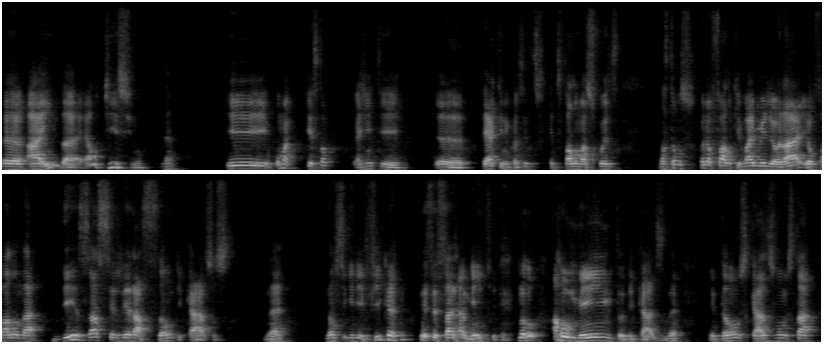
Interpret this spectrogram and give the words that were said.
uh, ainda é altíssimo. Né? E uma questão, a gente, uh, técnico, a gente, a gente fala umas coisas nós estamos, quando eu falo que vai melhorar, eu falo na desaceleração de casos, né? não significa necessariamente no aumento de casos, né? Então, os casos vão estar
